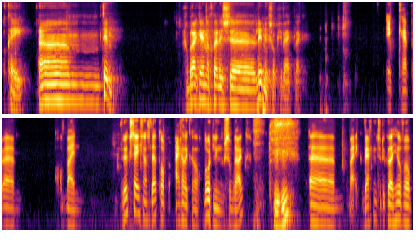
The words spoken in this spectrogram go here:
oké. Ehm, Tim, gebruik jij nog wel eens eh, Linux op je werkplek? Ik heb ehm, op mijn workstation als laptop eigenlijk nog nooit Linux gebruikt. Mhm. Eh, maar ik werk natuurlijk wel heel veel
